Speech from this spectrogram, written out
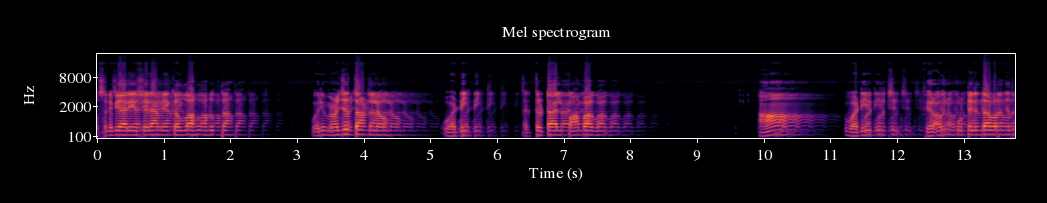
മുസനബി അലി ഇസ്ലാമിലേക്ക് അള്ളാഹു കൊടുത്ത ഒരു മൊജത്താണല്ലോ വടി. നിലത്തിട്ടാൽ പാമ്പാകും. ആ. വടിയെ കുറിച്ച് ഫിറാവിന് കൂട്ടരെന്താ പറഞ്ഞത്?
